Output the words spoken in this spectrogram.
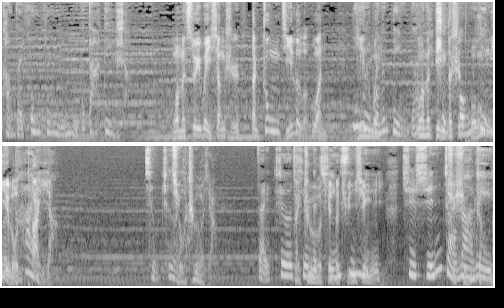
躺在风风雨雨的大地上。我们虽未相识，但终极乐观。因为我们顶的我们顶的是同一轮太阳，就这样，就这样，在遮天的群星里去寻找那粒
